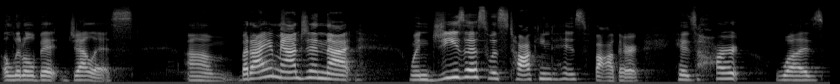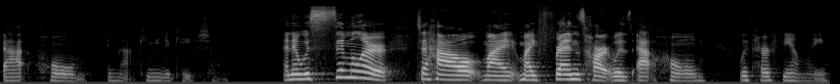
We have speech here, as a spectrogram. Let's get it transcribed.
a little bit jealous. Um, but i imagine that when jesus was talking to his father his heart was at home in that communication. And it was similar to how my, my friend's heart was at home with her family.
